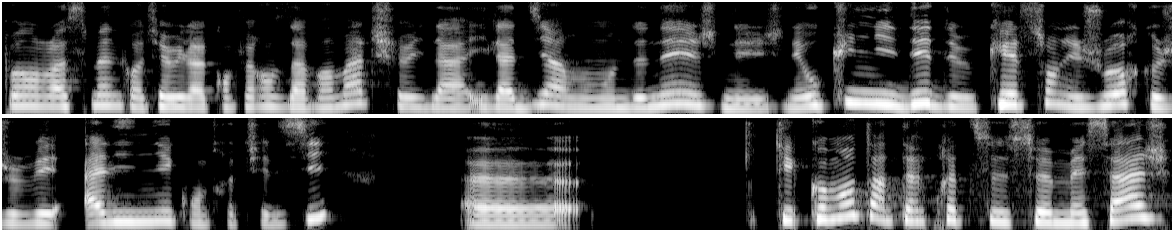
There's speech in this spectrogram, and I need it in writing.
pendant la semaine quand il y a eu la conférence d'avant-match, il a il a dit à un moment donné, je n'ai je n'ai aucune idée de quels sont les joueurs que je vais aligner contre Chelsea. Euh, comment t'interprètes ce, ce message?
